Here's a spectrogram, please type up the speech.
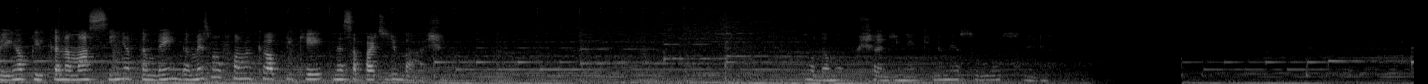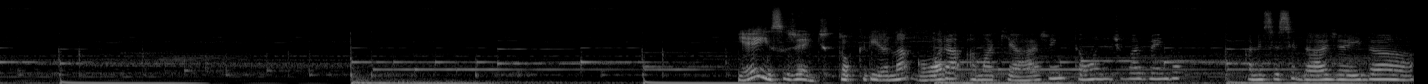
Venho aplicando a massinha também da mesma forma que eu apliquei nessa parte de baixo. Vou dar uma puxadinha aqui na minha sobrancelha. E é isso, gente. Tô criando agora a maquiagem, então a gente vai vendo a necessidade aí da,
